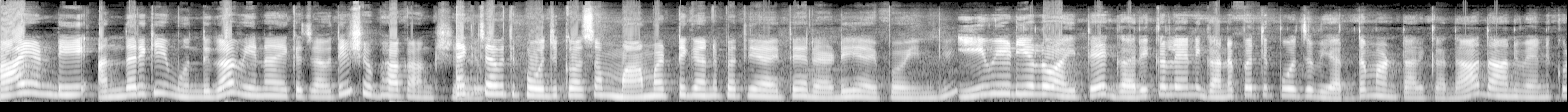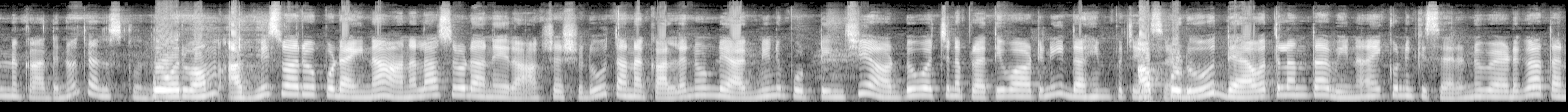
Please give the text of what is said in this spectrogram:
హాయ్ అండి. అందరికీ ముందుగా వినాయక చవితి శుభాకాంక్షలు. వినాయక చవితి పూజ కోసం మా మట్టి గణపతి అయితే రెడీ అయిపోయింది. ఈ వీడియోలో అయితే గరిక లేని గణపతి పూజ వ్యర్థం అంటారు కదా దాని వెనుకున్న కథను తెలుసుకుందాం. పూర్వం అగ్ని స్వరూపుడైన అనలాసురుడు అనే రాక్షసుడు తన కళ్ళ నుండి అగ్నిని పుట్టించి అడ్డు వచ్చిన ప్రతి వాటిని దహింపచేశాడు అప్పుడు దేవతలంతా వినాయకునికి శరణు వేడగా తన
